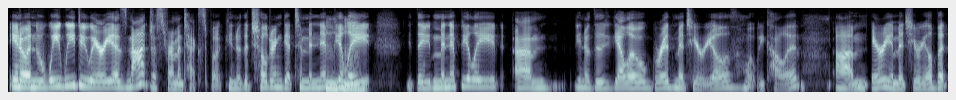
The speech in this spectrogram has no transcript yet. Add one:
you know and the way we do area is not just from a textbook you know the children get to mm-hmm. manipulate mm-hmm. they manipulate um you know the yellow grid material what we call it um area material but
